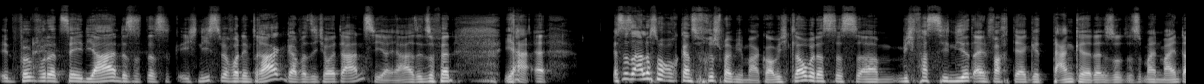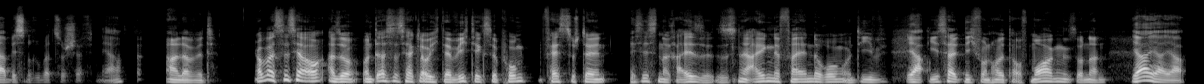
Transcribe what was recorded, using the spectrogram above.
in fünf oder zehn Jahren, dass, dass ich nichts mehr von dem tragen kann, was ich heute anziehe, ja. Also insofern, ja, äh, es ist alles noch auch ganz frisch bei mir, Marco, aber ich glaube, dass das ähm, mich fasziniert einfach der Gedanke, also das mein Mind da ein bisschen rüber zu shiften, ja. I love it. Aber es ist ja auch, also, und das ist ja, glaube ich, der wichtigste Punkt, festzustellen, es ist eine Reise, es ist eine eigene Veränderung und die, ja. die ist halt nicht von heute auf morgen, sondern. Ja, ja, ja.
